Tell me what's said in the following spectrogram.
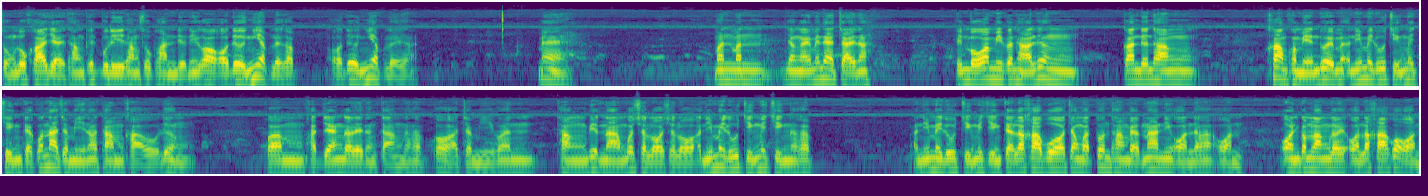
ส่งลูกค้าใหญ่ทางเพชรบุรีทางสุพรรณเดี๋ยวนี้ก็ออเดอร์เงียบเลยครับออเดอร์เงียบเลยฮะแม่ มันมันยังไงไม่แน่ใจนะ เห็นบอกว่ามีปัญหาเรื่องการเดินทางข้ามเขมรด้วย อันนี้ไม่รู้จริงไม่จริง แต่ก็น่าจะมีเนาะตามข่าวเรื่องความขัดแย้งอะไรต่าง ๆ นะครับ ก็อาจจะมีเพราะฉะนั้น ทางเวียดนามก็ชะลอชะลอ อันนี้ไม่รู้จริงไม่จริงนะครับ อันนี้ไม่รู้จริงไม่จริง แต่ราคาวัวจังหวัดต้นทางแบบน่านนี่อ่อนแล้วฮะอ่อนอ่อนกำลังเลยอ่อนราคาก็อ่อน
